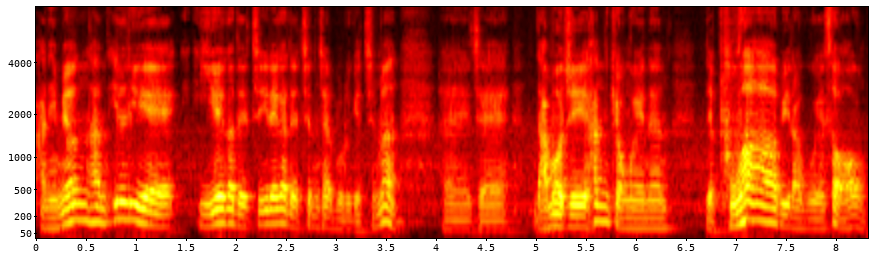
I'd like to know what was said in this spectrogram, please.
아니면 한 1, 2회, 2회가 될지 1회가 될지는 잘 모르겠지만 에, 이제 나머지 한 경우에는 부합이라고 해서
